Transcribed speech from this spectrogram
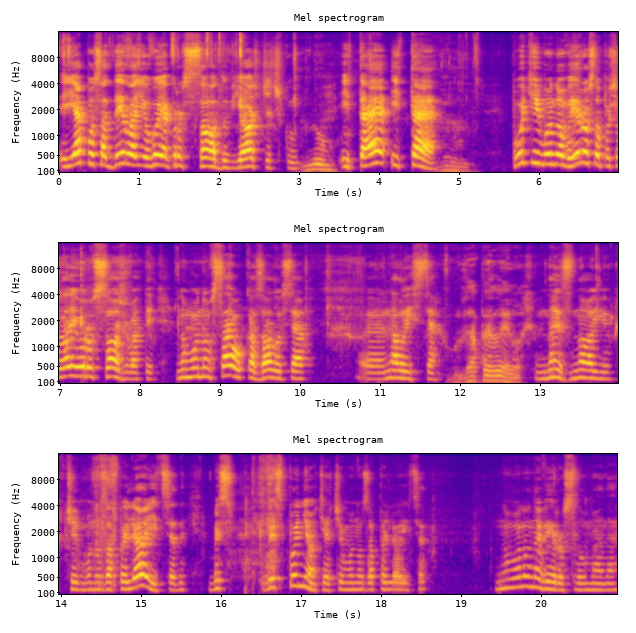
І я посадила його як розсаду в ящичку. Ну. І те, і те. е, Потім воно виросло, почала його розсаджувати. Ну воно все оказалося е, на листя. Запилилось. Не знаю, чим воно запиляється. Не- Без, без поняття, чим воно запиляється. Ну, воно не виросло в мене.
